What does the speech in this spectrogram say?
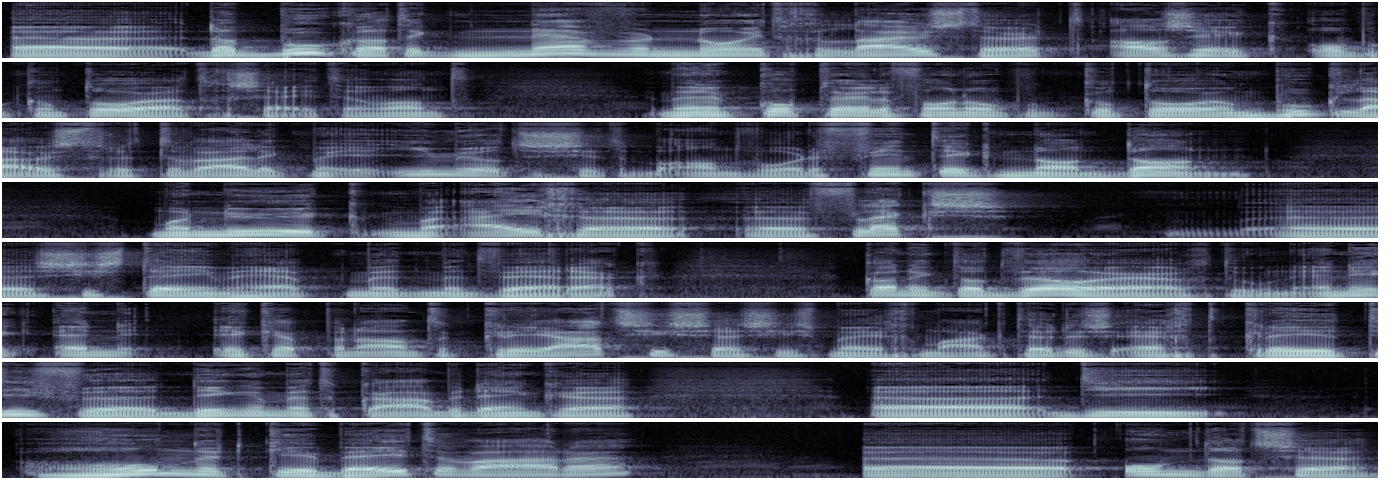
Uh, dat boek had ik never nooit geluisterd als ik op een kantoor had gezeten. Want met een koptelefoon op een kantoor een boek luisteren terwijl ik mijn e-mailtjes zit te beantwoorden, vind ik not done. Maar nu ik mijn eigen uh, flex uh, systeem heb met, met werk, kan ik dat wel erg doen. En ik, en ik heb een aantal creatiesessies meegemaakt. Hè, dus echt creatieve dingen met elkaar bedenken die honderd keer beter waren, omdat ze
